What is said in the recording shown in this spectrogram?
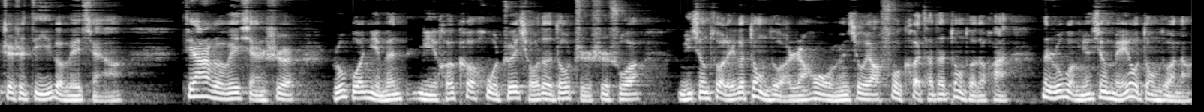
这是第一个危险啊。第二个危险是，如果你们你和客户追求的都只是说明星做了一个动作，然后我们就要复刻他的动作的话，那如果明星没有动作呢？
